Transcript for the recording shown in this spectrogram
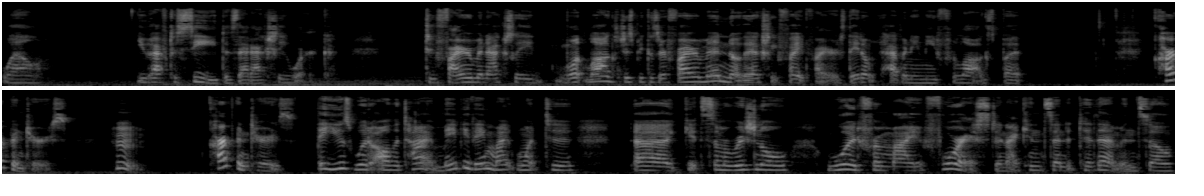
Well you have to see does that actually work? Do firemen actually want logs just because they're firemen? No, they actually fight fires. They don't have any need for logs, but carpenters, hmm, carpenters, they use wood all the time. Maybe they might want to uh, get some original wood from my forest and I can send it to them. And so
